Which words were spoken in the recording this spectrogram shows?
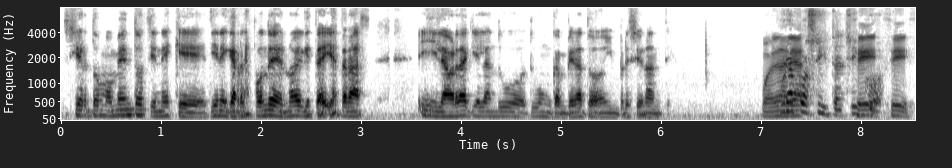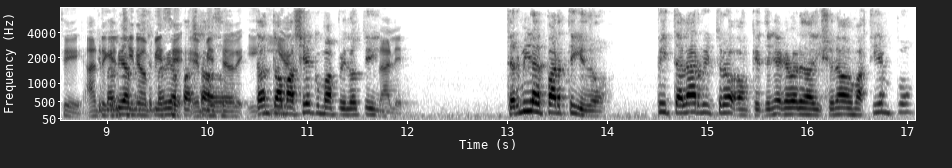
ciertos momentos tienes que, tiene que responder, ¿no? El que está ahí atrás. Y la verdad que él anduvo, tuvo un campeonato impresionante. Bueno, Una cosita, chicos. Sí, sí, sí. Antes que, el había- chino empiece, empiece. Y- Tanto y- a Maciel como a Pelotín. Dale. Termina el partido, pita el árbitro, aunque tenía que haber adicionado más tiempo.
